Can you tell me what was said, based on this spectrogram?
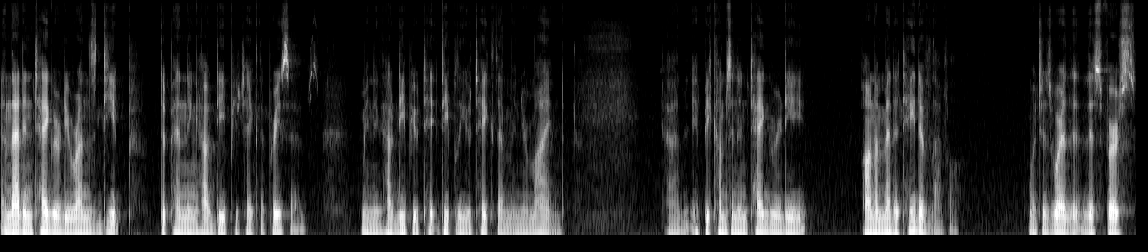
and that integrity runs deep, depending how deep you take the precepts, meaning how deep you deeply you take them in your mind uh, it becomes an integrity on a meditative level, which is where the, this verse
